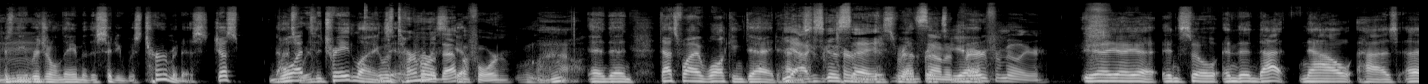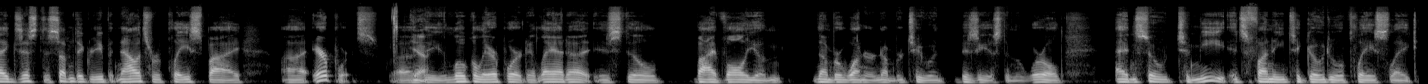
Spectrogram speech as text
because the Mm. original name of the city was Terminus just That's What? where the train lines. It was in. Terminus? Heard that Yeah. before. Wow. And then that's why Walking Dead. Has Yeah, I was gonna say Terminus that sounded Yeah. very familiar. Yeah, yeah, yeah. And so, and then that now has uh, exists to some degree, but now it's replaced by uh, airports. Uh, Yeah. The local airport in Atlanta is still by volume number one or number two and busiest in the world. And so, to me, it's funny to go to a place like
